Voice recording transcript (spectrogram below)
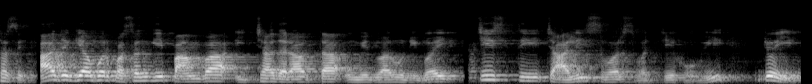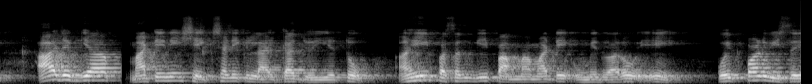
થશે. આ જગ્યા ઉપર પસંદગી પામવા ઈચ્છા ધરાવતા ઉમેદવારોની વય પચીસથી ચાલીસ વર્ષ વચ્ચે હોવી જોઈએ. આ જગ્યા માટેની શૈક્ષણિક લાયકાત જોઈએ તો અહીં પસંદગી પામવા માટે ઉમેદવારોએ કોઈપણ વિષય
